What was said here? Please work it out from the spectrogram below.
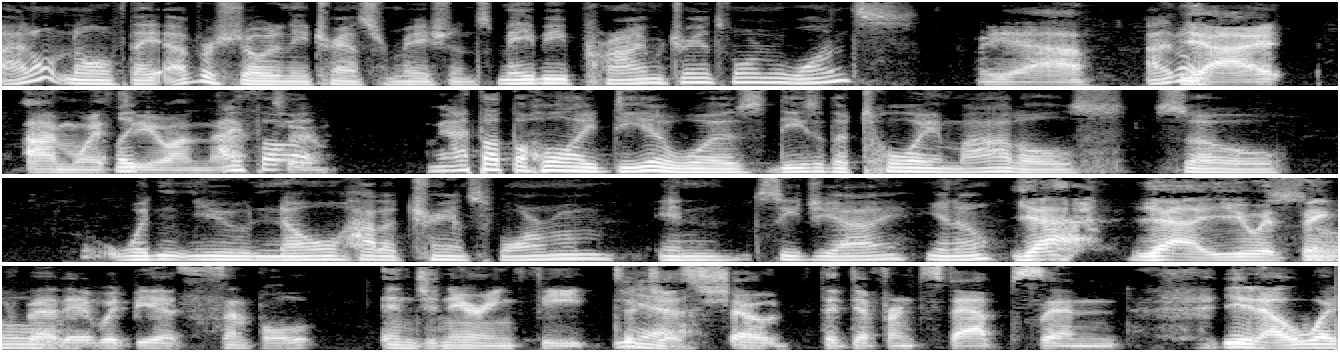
I don't know if they ever showed any transformations. Maybe Prime transformed once. Yeah. I don't Yeah. I, I'm with Like, you on that I thought too. I mean I thought the whole idea was these are the toy models, so wouldn't you know how to transform them in CGI, you know? Yeah, yeah, you would think that it would be a simple engineering feat to Yeah. just show the different steps and you know what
